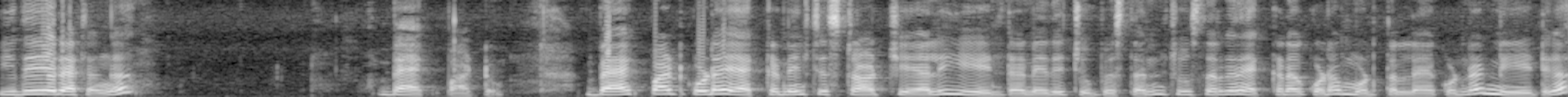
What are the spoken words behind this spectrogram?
ఇదే రకంగా బ్యాక్ పార్ట్. బ్యాక్ పార్ట్ కూడా ఎక్కడి నుంచి స్టార్ట్ చేయాలి ఏంటి అనేది చూపిస్తాను. చూస్తారు కదా ఎక్కడ కూడా ముడతలు లేకుండా నీట్గా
